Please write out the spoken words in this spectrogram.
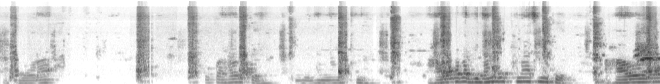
হাওড়া বিধাননগর থানা। হাওড়ার আবার বিধাননগর থানা আছে নাকি? হাওড়া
